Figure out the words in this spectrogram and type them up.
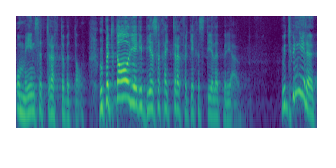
om mense terug te betaal. Hoe betaal jy die besigheid terug wat jy gesteel het by die ou? Hoe doen jy dit?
